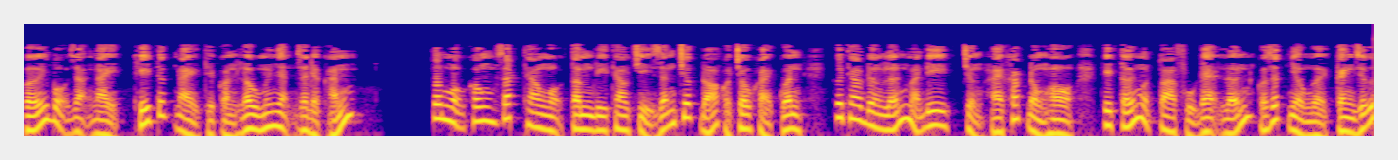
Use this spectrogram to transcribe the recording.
Với bộ dạng này, khí tức này thì còn lâu mới nhận ra được hắn tôn ngộ không dắt theo ngộ tâm đi theo chỉ dẫn trước đó của châu khải quân. Cứ theo đường lớn mà đi, chừng hai khắc đồng hồ, thì tới một tòa phủ đệ lớn có rất nhiều người canh giữ.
